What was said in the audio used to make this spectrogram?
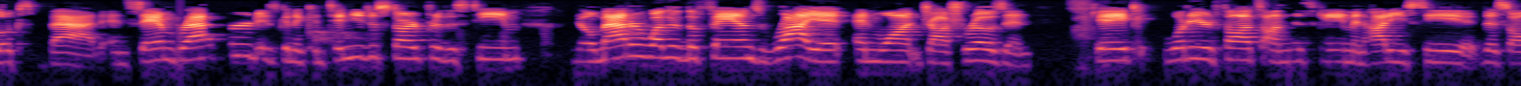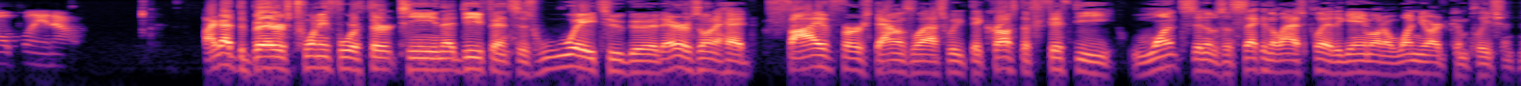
looks bad. And Sam Bradford is going to continue to start for this team, no matter whether the fans riot and want Josh Rosen. Jake, what are your thoughts on this game, and how do you see this all playing out? I got the Bears 24-13. That defense is way too good. Arizona had five first downs last week. They crossed the 50 once, and it was the second to last play of the game on a one-yard completion.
